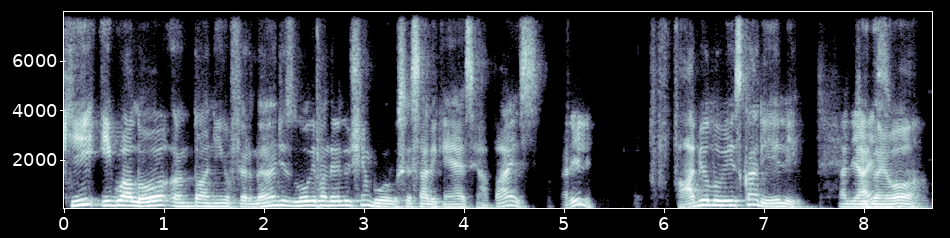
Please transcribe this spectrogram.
que igualou Antoninho Fernandes, Lula e Vanderlei Luxemburgo. Você sabe quem é esse rapaz? Carilli? Fábio Luiz Carilli, Aliás, que ganhou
